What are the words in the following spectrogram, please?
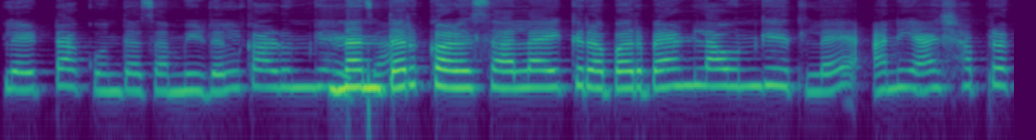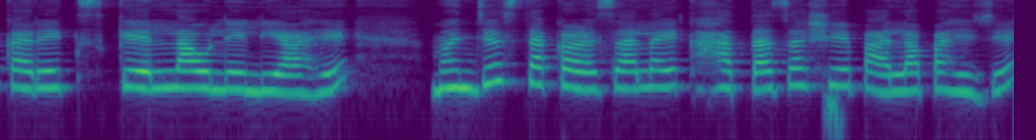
प्लेट टाकून त्याचा मिडल काढून घ्यायचा. नंतर कळसाला एक रबर बँड लावून घेतलंय आणि अशा प्रकारे एक स्केल लावलेली आहे. म्हणजेच त्या कळसाला एक हाताचा शेप आला पाहिजे.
